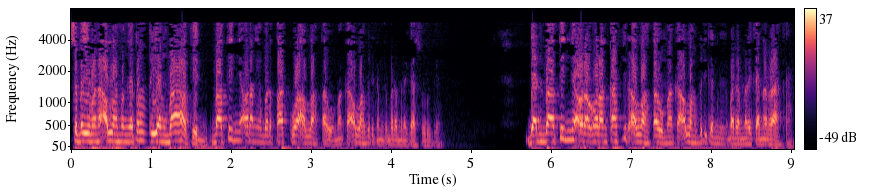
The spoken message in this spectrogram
Sebagaimana Allah mengetahui yang batin. Batinnya orang yang bertakwa Allah tahu. Maka Allah berikan kepada mereka surga. Dan batinnya orang-orang kafir Allah tahu. Maka Allah berikan kepada mereka neraka.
